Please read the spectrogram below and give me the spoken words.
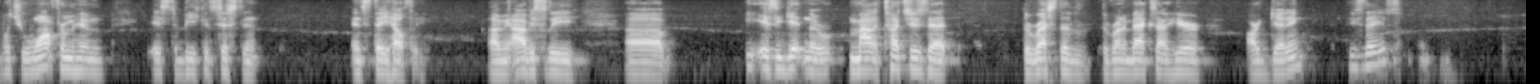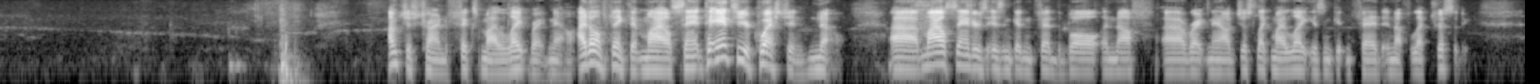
what you want from him is to be consistent and stay healthy. I mean, obviously, uh, is he getting the amount of touches that the rest of the running backs out here are getting these days? I'm just trying to fix my light right now. I don't think that Miles Sand to answer your question, no. Uh, Miles Sanders isn't getting fed the ball enough uh, right now, just like my light isn't getting fed enough electricity.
